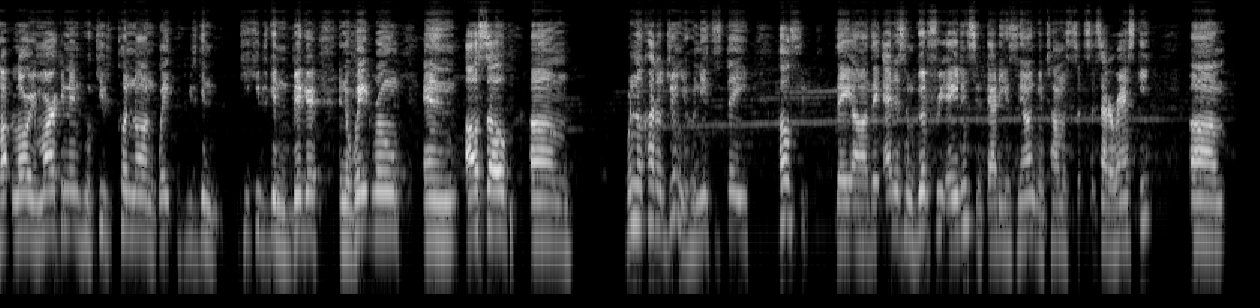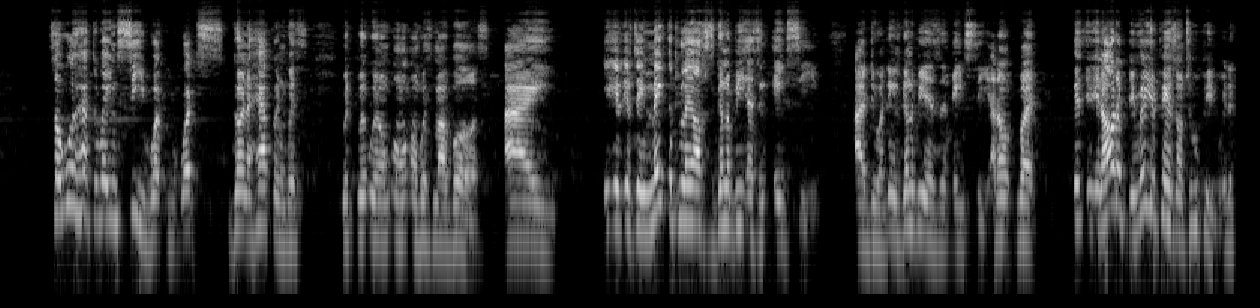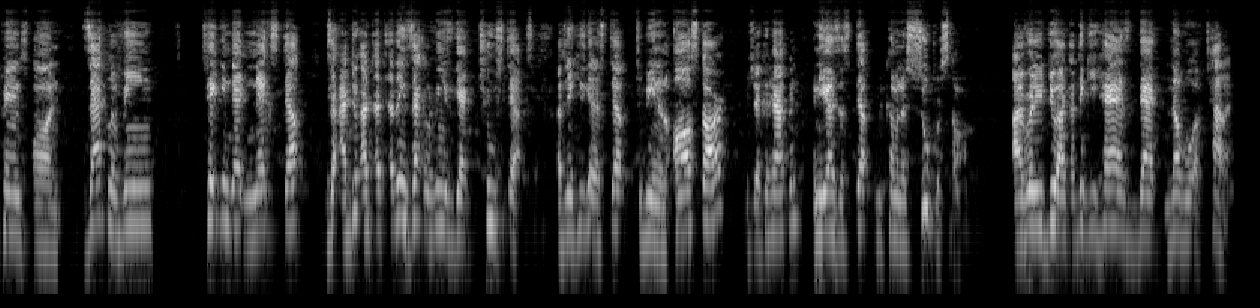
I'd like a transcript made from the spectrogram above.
L- Lauri Markkanen, who keeps putting on weight, he's getting he keeps getting bigger in the weight room, and also um, Wendell Jr., who needs to stay healthy. They uh, they added some good free agents in Thaddeus Young and Tomas Satoransky. Um, so we'll have to wait and see what what's going to happen with with with, with, with my Bulls. I if, if they make the playoffs, it's going to be as an eight seed. I do. I think it's going to be as an HC. I don't, but it, it, all it really depends on two people. It depends on Zach LaVine taking that next step. I do. I, I think Zach LaVine's got two steps. I think he's got a step to being an all star, which that could happen, and he has a step to becoming a superstar. I really do. I, I think he has that level of talent,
